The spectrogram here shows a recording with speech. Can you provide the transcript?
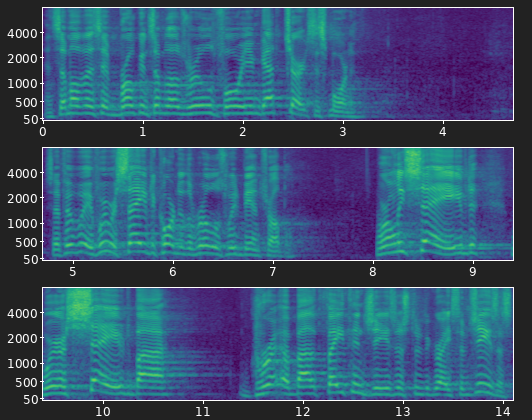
And some of us have broken some of those rules before we even got to church this morning. So if, it, if we were saved according to the rules, we'd be in trouble. We're only saved, we're saved by by faith in Jesus through the grace of Jesus.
